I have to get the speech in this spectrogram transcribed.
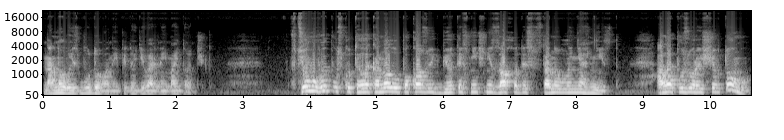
на новий збудований підготівельний майданчик. В цьому випуску телеканалу показують біотехнічні заходи з встановлення гнізд. Але позорище в тому,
